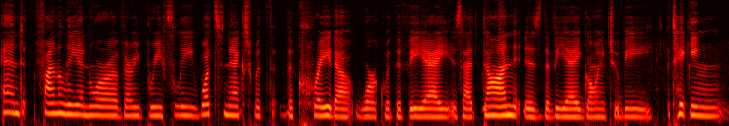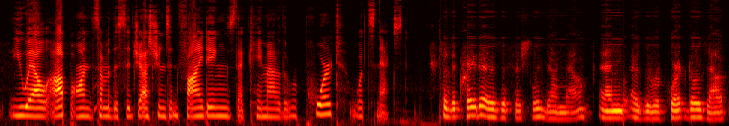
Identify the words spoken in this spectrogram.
And finally, Anura, very briefly, what's next with the CRADA work with the VA? Is that done? Is the VA going to be taking UL up on some of the suggestions and findings that came out of the report? What's next? So the CRADA is officially done now, and as the report goes out,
